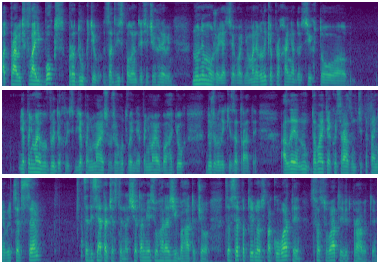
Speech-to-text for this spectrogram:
відправити флайбокс продуктів за 2,5 тисячі гривень. Ну не можу я сьогодні. У мене велике прохання до всіх, хто. Я розумію, ви видохлись, я розумію, що вже год війни, я розумію, багатьох дуже великі затрати. Але ну давайте якось разом ці питання вирішимо. Це все. Це десята частина. Ще там є у гаражі багато чого. Це все потрібно спакувати, сфасувати, відправити.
